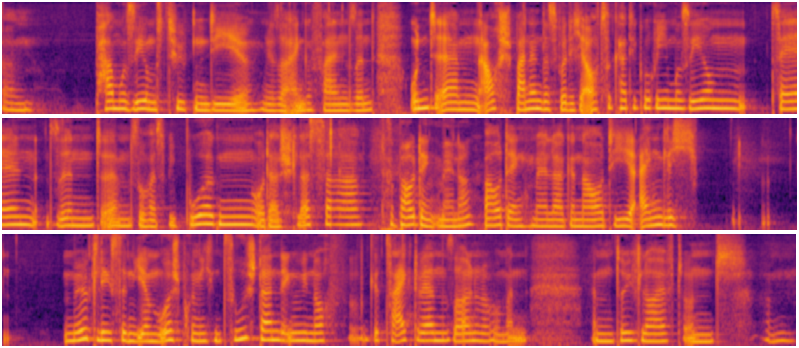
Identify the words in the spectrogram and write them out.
ähm, paar Museumstypen, die mir so eingefallen sind. Und ähm, auch spannend, das würde ich auch zur Kategorie Museum zählen, sind ähm, sowas wie Burgen oder Schlösser. So Baudenkmäler. Baudenkmäler, genau, die eigentlich möglichst in ihrem ursprünglichen Zustand irgendwie noch gezeigt werden sollen oder wo man ähm, durchläuft und ähm,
